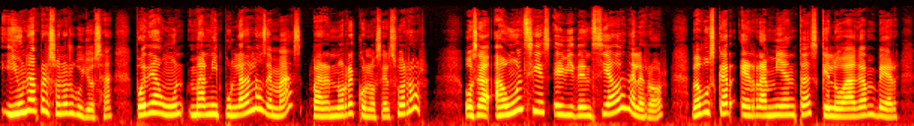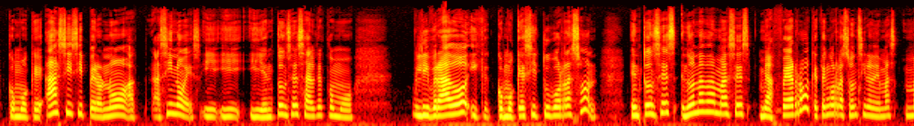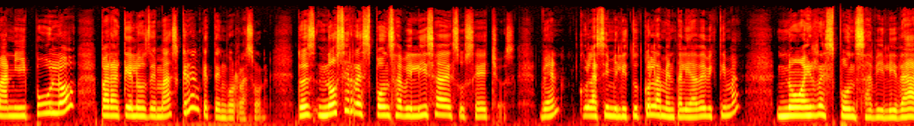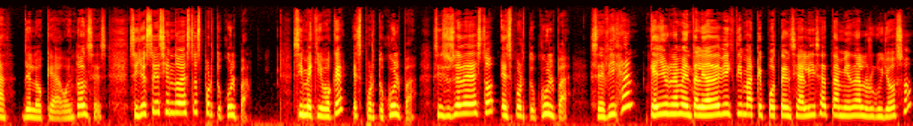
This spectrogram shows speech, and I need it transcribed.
y una persona orgullosa puede aún manipular a los demás para no reconocer su error. O sea, aun si es evidenciado en el error, va a buscar herramientas que lo hagan ver como que, ah, sí, sí, pero no, así no es. Y, y, y entonces salga como librado y que como que sí tuvo razón. Entonces, no nada más es me aferro a que tengo razón, sino además manipulo para que los demás crean que tengo razón. Entonces, no se responsabiliza de sus hechos. ¿Ven? La similitud con la mentalidad de víctima, no hay responsabilidad de lo que hago. Entonces, si yo estoy haciendo esto es por tu culpa. Si me equivoqué, es por tu culpa. Si sucede esto, es por tu culpa. ¿Se fijan que hay una mentalidad de víctima que potencializa también al orgulloso?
